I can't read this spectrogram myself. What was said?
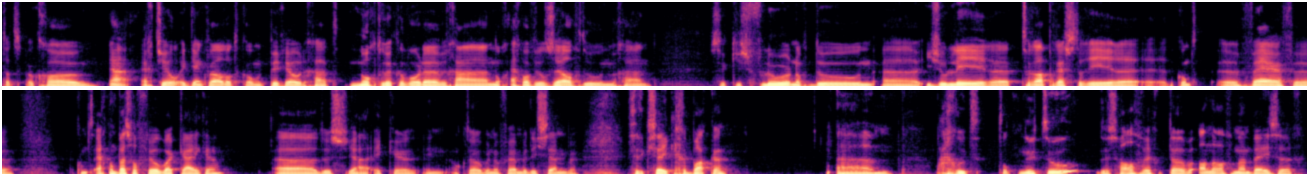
dat, is ook gewoon ja, echt chill. Ik denk wel dat de komende periode gaat nog drukker worden. We gaan nog echt wel veel zelf doen. We gaan stukjes vloer nog doen, eh, isoleren, trap restaureren. eh, er komt eh, verven. Er komt echt nog best wel veel bij kijken. Dus ja, ik, in oktober, november, december zit ik zeker gebakken. Ehm, maar goed, tot nu toe, dus halverwege oktober, anderhalve maand bezig.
